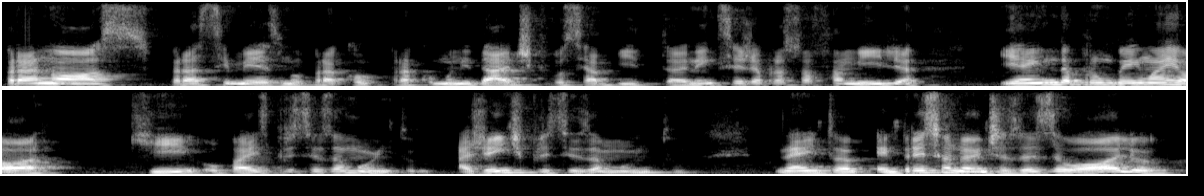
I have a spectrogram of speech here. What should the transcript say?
para nós, para si mesmo, para a comunidade que você habita, nem que seja para sua família e ainda para um bem maior, que o país precisa muito, a gente precisa muito, né? Então é impressionante, às vezes eu olho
